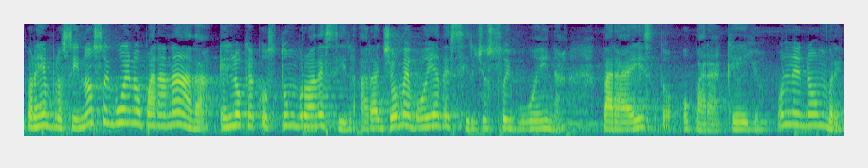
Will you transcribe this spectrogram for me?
Por ejemplo, si no soy bueno para nada, es lo que acostumbro a decir. Ahora yo me voy a decir, yo soy buena para esto o para aquello. Ponle nombre.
